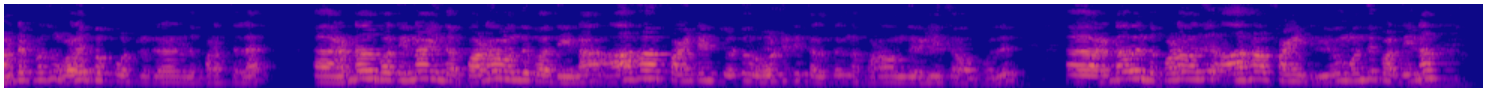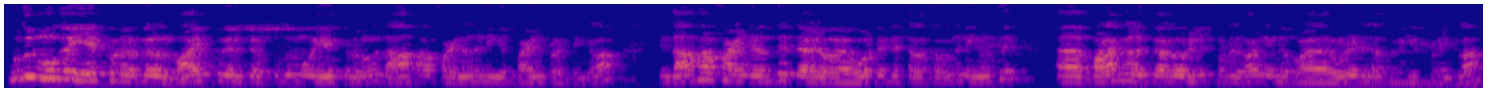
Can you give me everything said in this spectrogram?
ஹண்ட்ரட் பர்சன்ட் உழைப்பை போட்டிருக்கிறார் இந்த படத்தில். ரெண்டாவது பார்த்தீங்கன்னா இந்த படம் வந்து பார்த்தீங்கன்னா ஆஹா பாயிண்ட்னு சொல்லிட்டு ஒரு ஓடிடி தளத்தில் இந்த படம் வந்து ரிலீஸ் ஆக போகுது. ரெண்டாவது இந்த படம் வந்து ஆஹா பாயிண்ட் இவங்க வந்து பார்த்தீங்கன்னா புதுமுக இயக்குனர்கள் வாய்ப்பு இருக்கிற புதுமுக இயக்குனர்கள் இந்த ஆஹா பாயிண்ட் வந்து நீங்கள் பயன்படுத்திக்கலாம். இந்த ஆஹா பாயிண்ட் வந்து இந்த ஓடிடி தளத்தை வந்து நீங்கள் வந்து படங்களுக்காக ரிலீஸ் பண்ணுறதுக்காக நீங்கள் ஓடிடி தளத்தை யூஸ் பண்ணிக்கலாம்.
